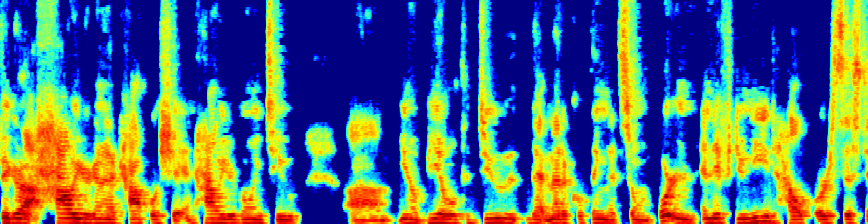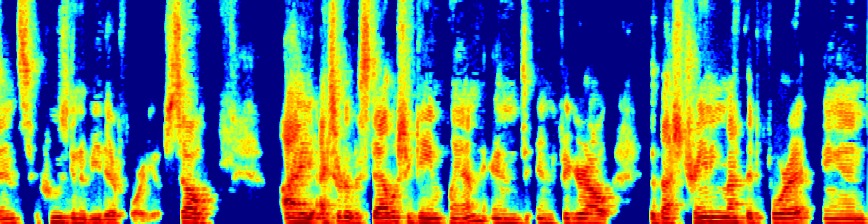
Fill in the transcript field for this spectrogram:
figure out how you're going to accomplish it and how you're going to um, you know, be able to do that medical thing that's so important. And if you need help or assistance, who's going to be there for you? So I, I sort of establish a game plan and and figure out the best training method for it, and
